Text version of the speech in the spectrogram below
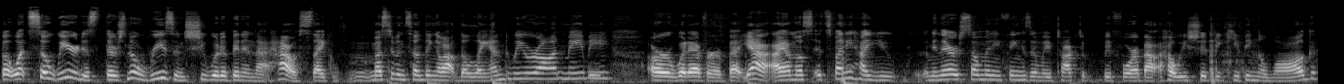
but what's so weird is there's no reason she would have been in that house. Like, must have been something about the land we were on, maybe or whatever. But yeah, I almost it's funny how you I mean there are so many things and we've talked before about how we should be keeping a log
